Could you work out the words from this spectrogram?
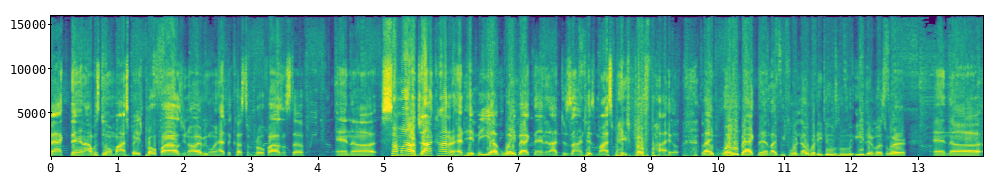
back then I was doing MySpace profiles. You know, everyone had the custom profiles and stuff. And uh, somehow Jon Connor had hit me up way back then, and I designed his MySpace profile like way back then, like before nobody knew who either of us were. And uh,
